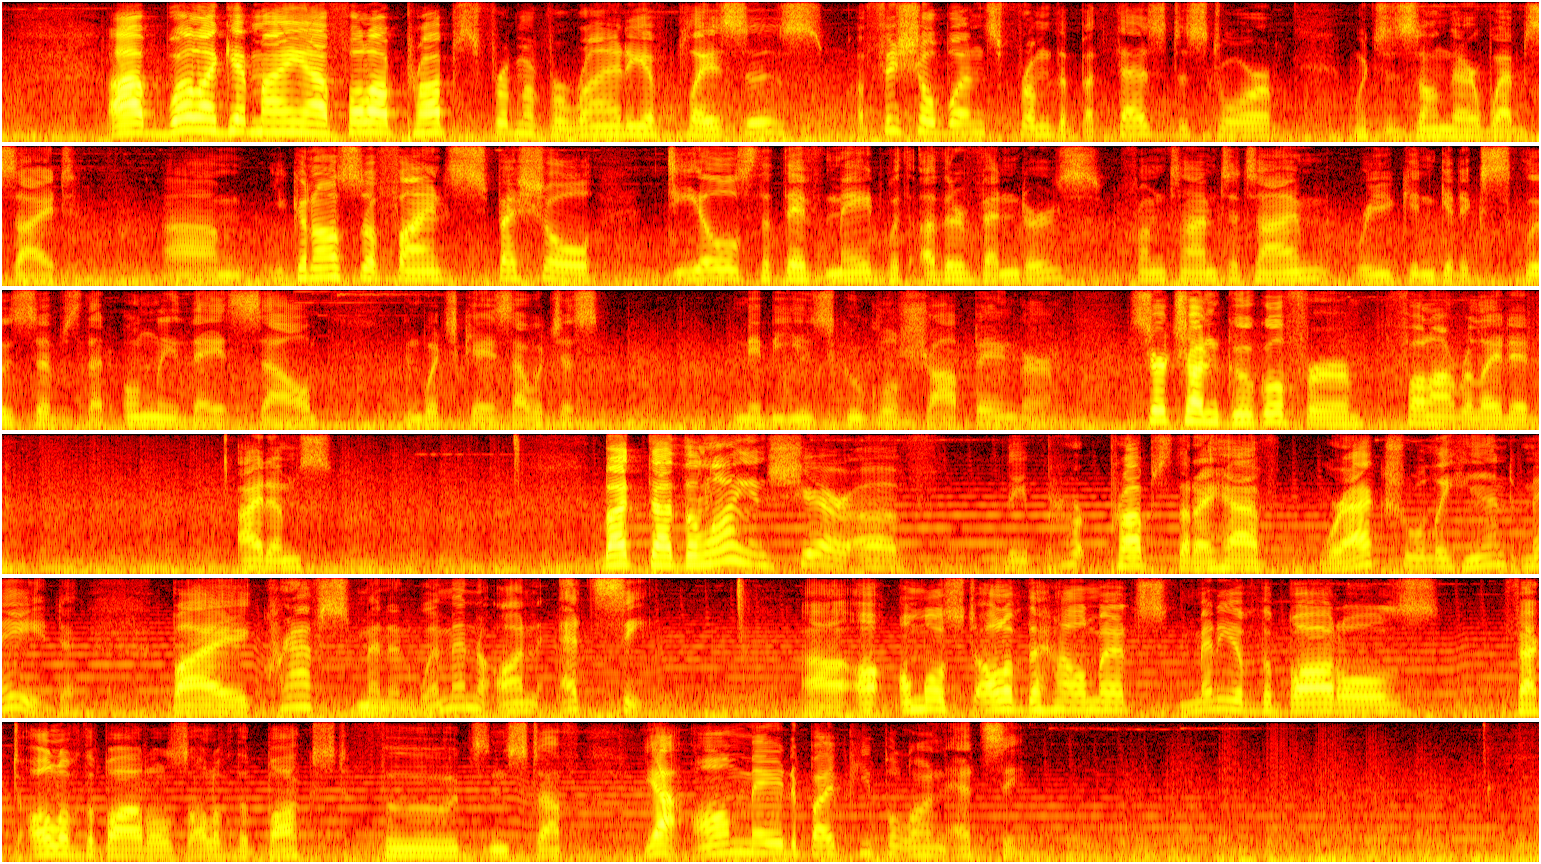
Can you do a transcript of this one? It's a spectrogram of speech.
Uh, well, I get my uh, Fallout props from a variety of places. Official ones from the Bethesda store, which is on their website. Um, you can also find special deals that they've made with other vendors from time to time, where you can get exclusives that only they sell. In which case, I would just maybe use Google Shopping or search on Google for Fallout related items. But uh, the lion's share of the pr props that I have were actually handmade by craftsmen and women on Etsy. Uh, almost all of the helmets, many of the bottles, in fact, all of the bottles, all of the boxed foods and stuff. Yeah, all made by people on Etsy.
